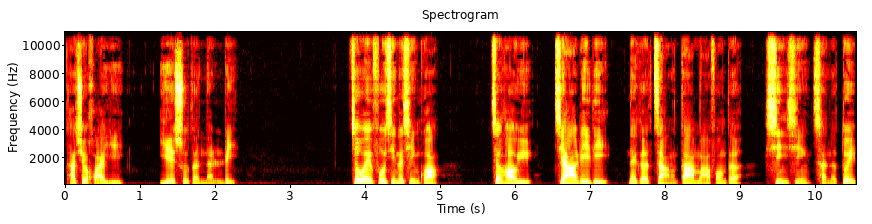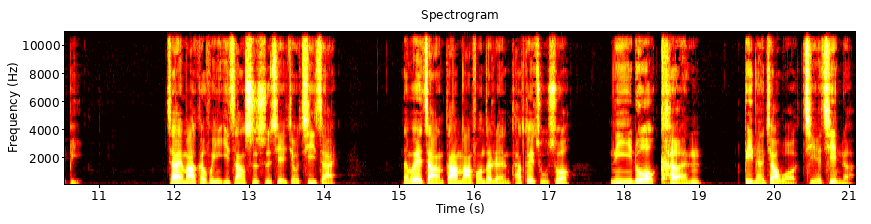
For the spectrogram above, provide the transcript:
他却怀疑耶稣的能力。这位父亲的情况，正好与加利利。那个长大麻风的信心成了对比，在马可福音一章四十节有记载，那位长大麻风的人，他对主说：“你若肯，必能叫我洁净了。”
